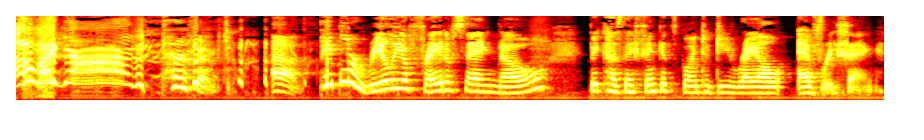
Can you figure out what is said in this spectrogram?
oh my God. Perfect. um, people are really afraid of saying no because they think it's going to derail everything.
